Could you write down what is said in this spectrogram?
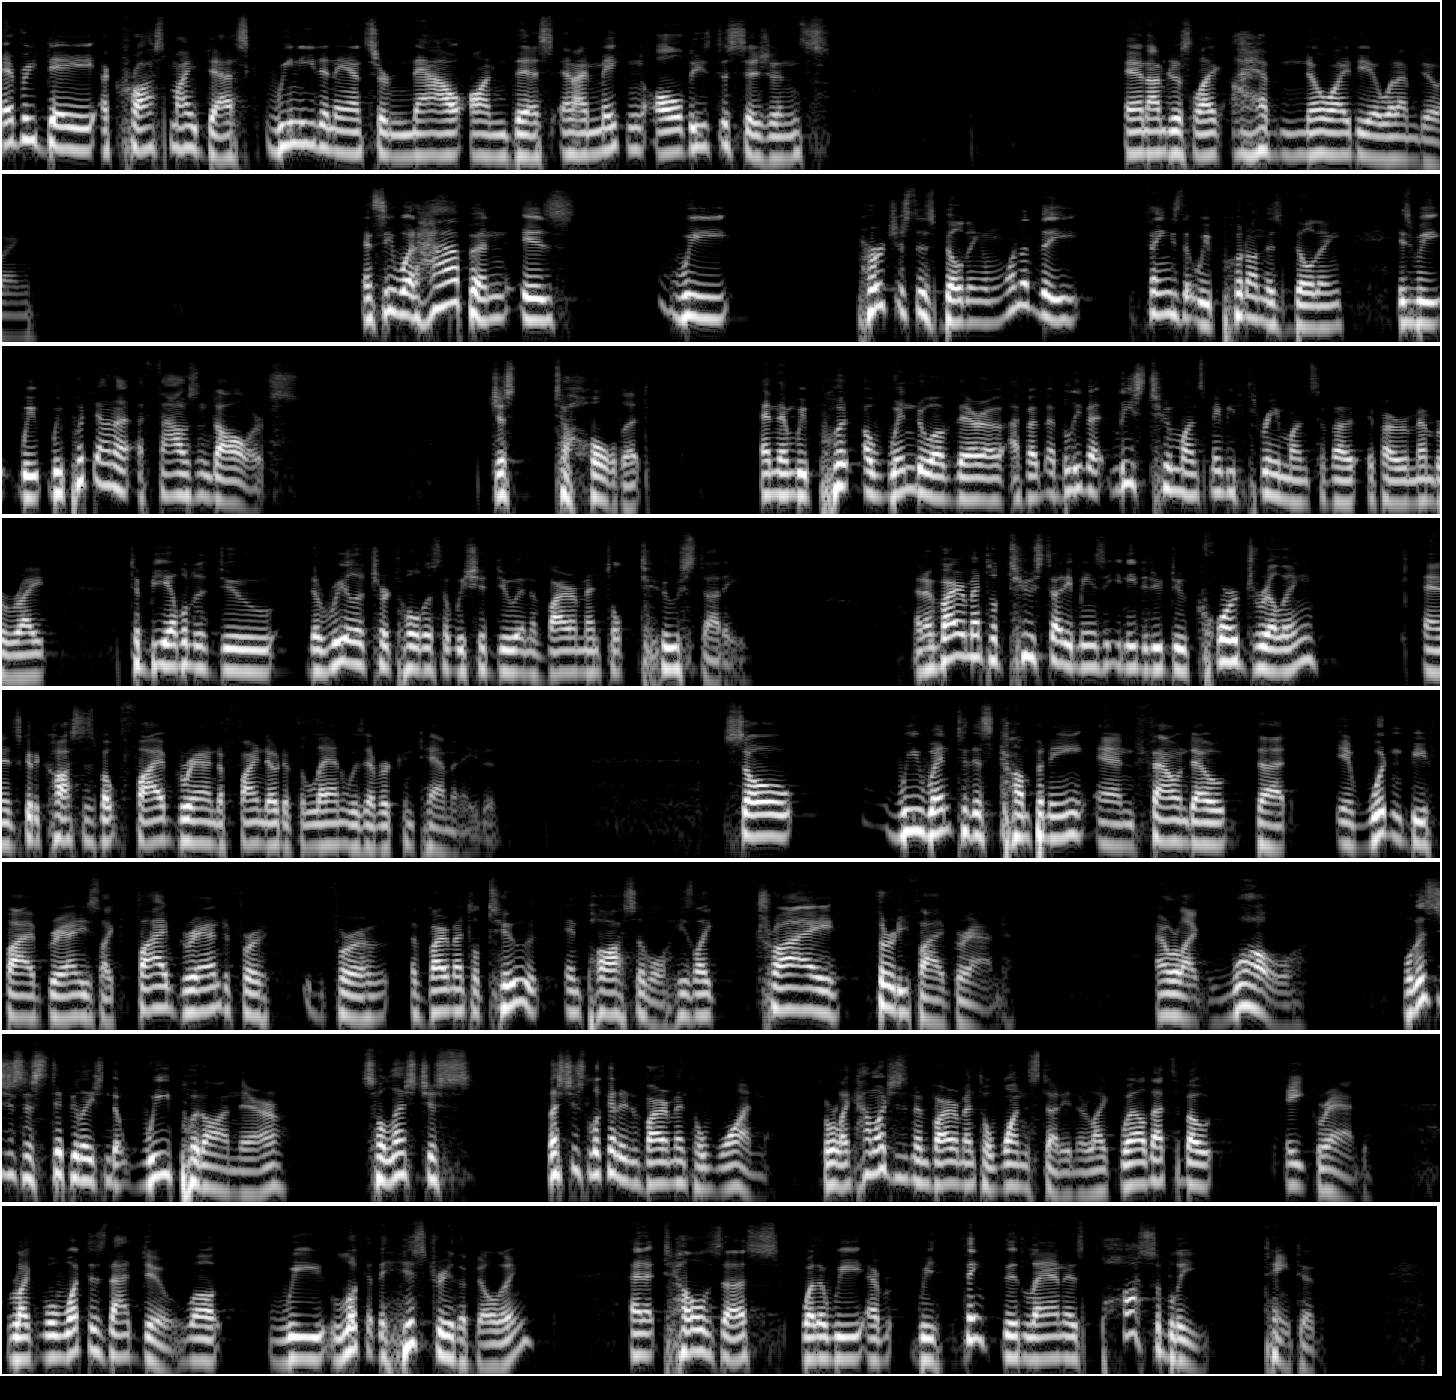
every day across my desk. We need an answer now on this, and I'm making all these decisions, and I'm just like, I have no idea what I'm doing. And see, what happened is we purchased this building, and one of the things that we put on this building is we, we, we put down a $1,000 just to hold it. And then we put a window of there, I believe at least two months, maybe three months, if I, if I remember right, to be able to do, the realtor told us that we should do an environmental two study. An environmental two study means that you need to do core drilling, and it's going to cost us about five grand to find out if the land was ever contaminated. So we went to this company and found out that it wouldn't be five grand. He's like, five grand for for environmental two? Impossible. He's like, try 35 grand. And we're like, whoa. Well, this is just a stipulation that we put on there. So let's just let's just look at environmental one. So we're like, how much is an environmental one study? And they're like, well, that's about eight grand. We're like, well, what does that do? Well, we look at the history of the building and it tells us whether we, ever, we think the land is possibly tainted.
